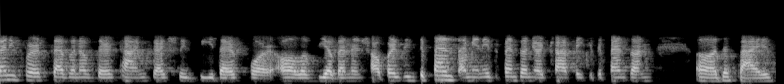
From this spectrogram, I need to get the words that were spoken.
24/7 of their time to actually be there for all of the abandoned shoppers. It depends. I mean, it depends on your traffic. It depends on uh, the size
